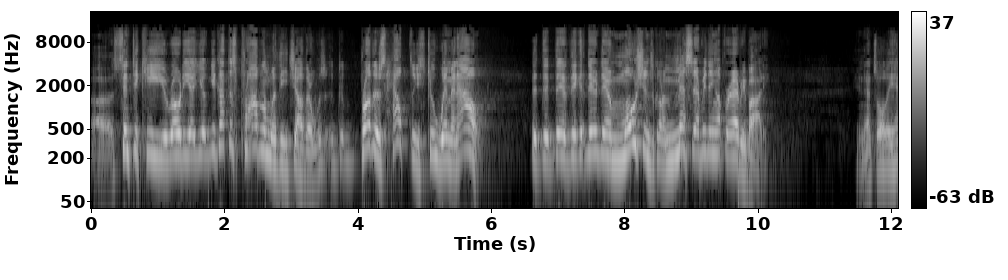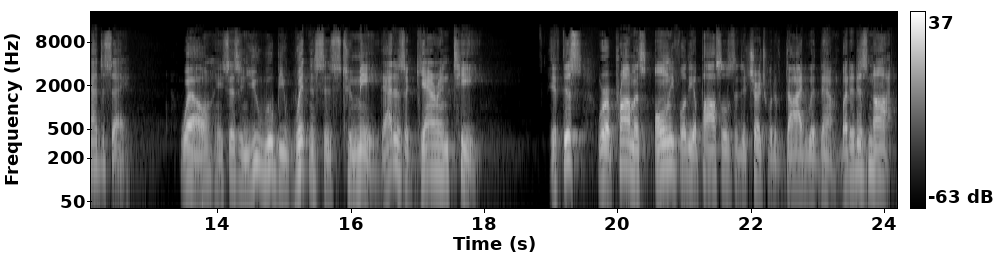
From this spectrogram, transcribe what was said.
uh, Syntyche, Euodia, you, you got this problem with each other. Brothers, help these two women out. Their, their, their emotions going to mess everything up for everybody. And that's all he had to say. Well, he says, and you will be witnesses to me. That is a guarantee. If this were a promise only for the apostles, that the church would have died with them. But it is not.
